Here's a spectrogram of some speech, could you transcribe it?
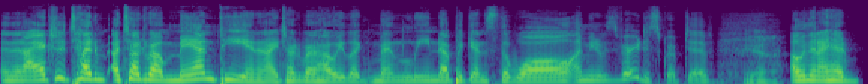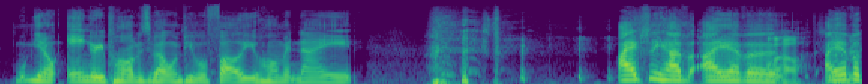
And then I actually t- I talked about man peeing, and I talked about how he like men leaned up against the wall. I mean, it was very descriptive. Yeah. Oh, and then I had you know angry poems about when people follow you home at night. I actually have I have a Wow. I have a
